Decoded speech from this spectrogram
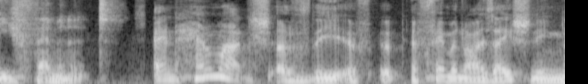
effeminate. And how much of the effeminization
